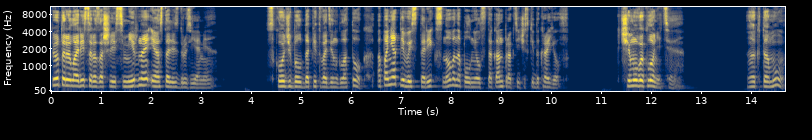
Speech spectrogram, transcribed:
Пётр и Лариса разошлись мирно и остались друзьями. Скотч был допит в один глоток, а понятливый старик снова наполнил стакан практически до краев. «К чему вы клоните?» «А к тому,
